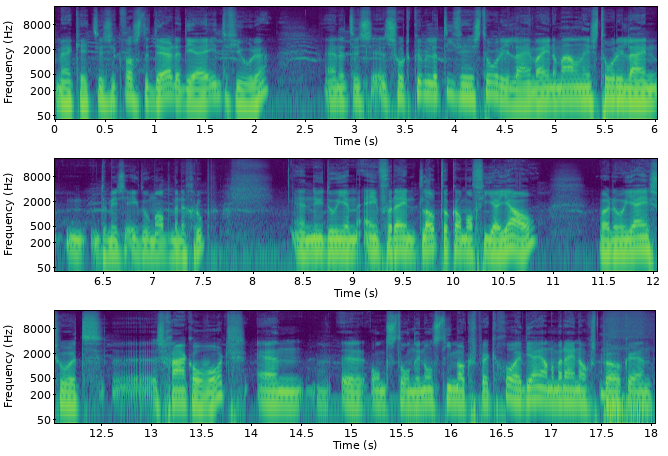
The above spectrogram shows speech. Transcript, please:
merk ik. Dus ik was de derde die hij interviewde. En het is een soort cumulatieve historielijn, waar je normaal een historielijn, tenminste ik doe hem altijd met een groep. En nu doe je hem één voor één. Het loopt ook allemaal via jou. Waardoor jij een soort uh, schakel wordt. En er ontstond in ons team ook gesprekken. Goh, heb jij Annemarijn al gesproken? en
